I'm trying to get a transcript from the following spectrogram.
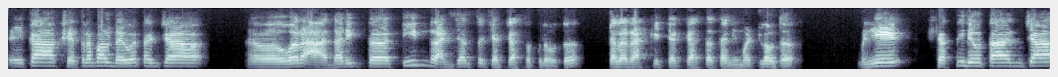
एका क्षेत्रपाल दैवतांच्या वर आधारित तीन राज्यांचं चर्चासत्र होतं. त्याला राष्ट्रीय चर्चासत्र त्यांनी म्हटलं होतं. म्हणजे शक्ती देवतांच्या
